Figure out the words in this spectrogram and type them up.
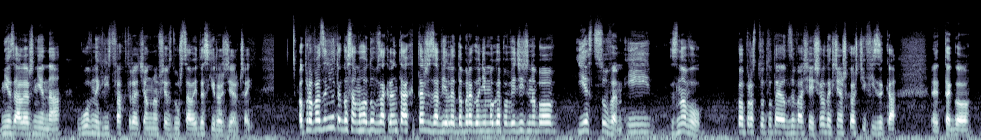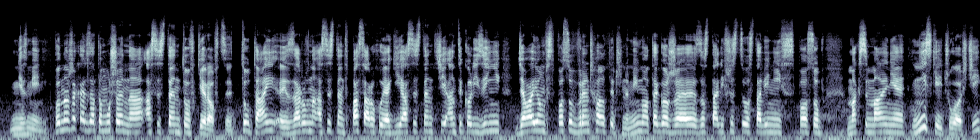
niezależnie na głównych listwach, które ciągną się wzdłuż całej deski rozdzielczej. O prowadzeniu tego samochodu w zakrętach też za wiele dobrego nie mogę powiedzieć, no bo jest suwem i znowu po prostu tutaj odzywa się środek ciężkości, fizyka tego nie zmieni. Ponarzekać za to muszę na asystentów kierowcy. Tutaj y, zarówno asystent pasa ruchu, jak i asystenci antykolizyjni działają w sposób wręcz chaotyczny. Mimo tego, że zostali wszyscy ustawieni w sposób maksymalnie niskiej czułości,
